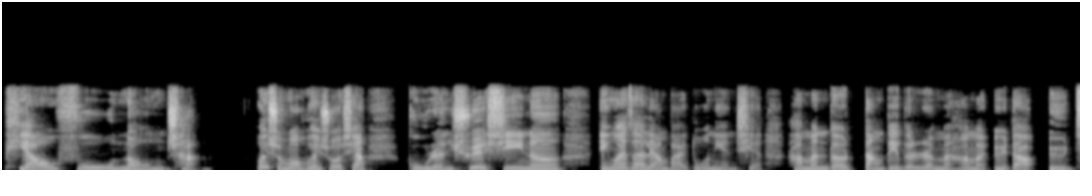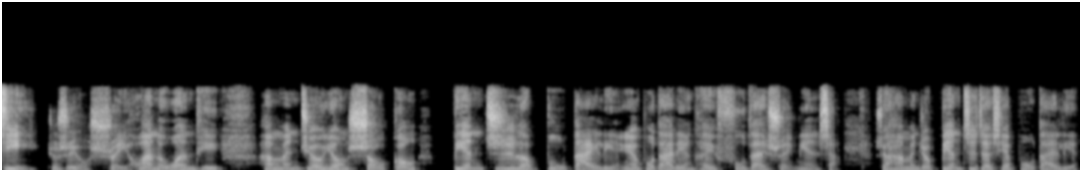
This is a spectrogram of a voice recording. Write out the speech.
漂浮农场。为什么会说像古人学习呢？因为在两百多年前，他们的当地的人们，他们遇到雨季，就是有水患的问题，他们就用手工编织了布袋莲，因为布袋莲可以浮在水面上，所以他们就编织这些布袋莲，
